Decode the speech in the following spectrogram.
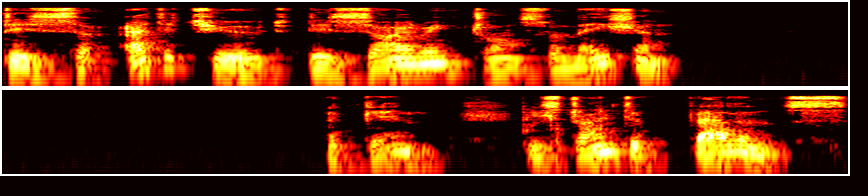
This attitude desiring transformation. Again, he's trying to balance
